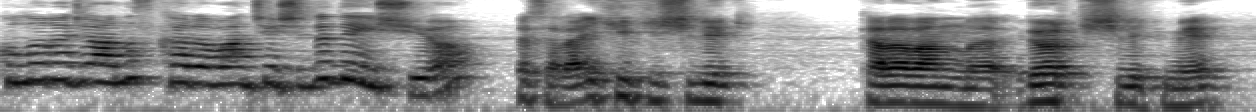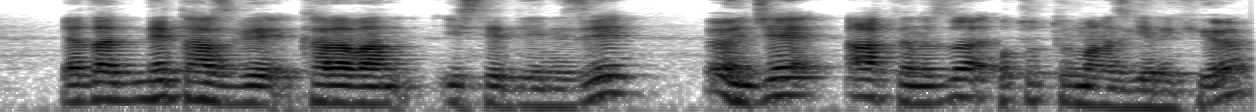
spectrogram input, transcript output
kullanacağınız karavan çeşidi değişiyor. Mesela iki kişilik karavan mı, dört kişilik mi ya da ne tarz bir karavan istediğinizi önce aklınızda oturtturmanız gerekiyor.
